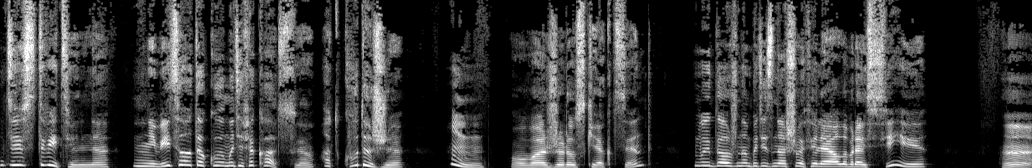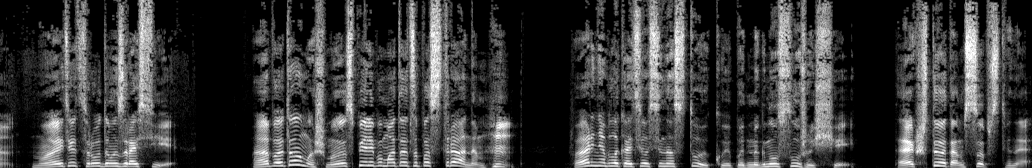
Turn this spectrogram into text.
«Действительно, не видела такую модификацию. Откуда же? Хм, у вас же русский акцент?» Вы, должно быть, из нашего филиала в России. А, мой отец родом из России. А потом уж мы успели помотаться по странам. Хм. Парень облокотился на стойку и подмигнул служащей. Так что там, собственно?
